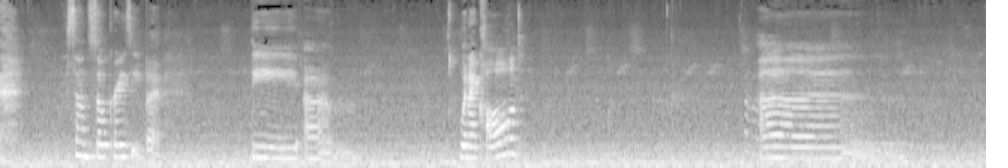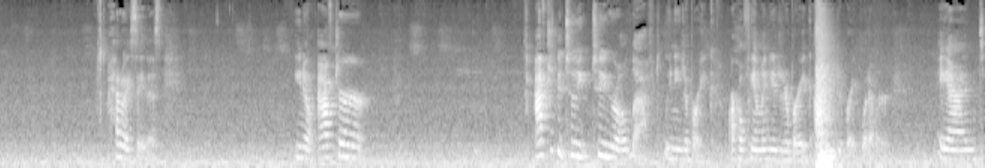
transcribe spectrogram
sounds so crazy, but the um, when I called, uh, how do I say this? You know, after after the two two year old left, we needed a break. Our whole family needed a break. I needed a break, whatever. And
